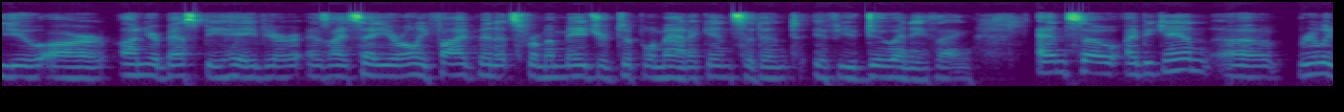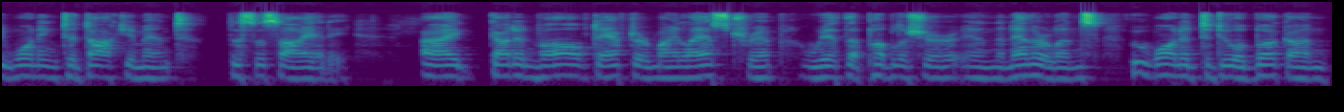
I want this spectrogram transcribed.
You are on your best behavior. As I say, you're only five minutes from a major diplomatic incident if you do anything. And so I began uh, really wanting to document the society. I got involved after my last trip with a publisher in the Netherlands who wanted to do a book on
